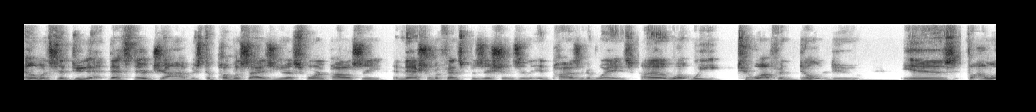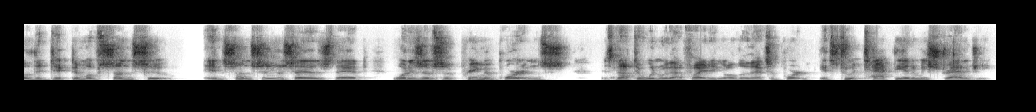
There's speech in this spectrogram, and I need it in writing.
elements that do that. That's their job is to publicize U.S. foreign policy and national defense positions in, in positive ways. Uh, what we too often don't do is follow the dictum of Sun Tzu. And Sun Tzu says that what is of supreme importance is not to win without fighting, although that's important. It's to attack the enemy's strategy.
